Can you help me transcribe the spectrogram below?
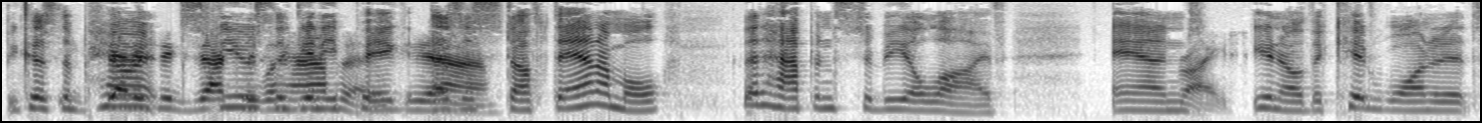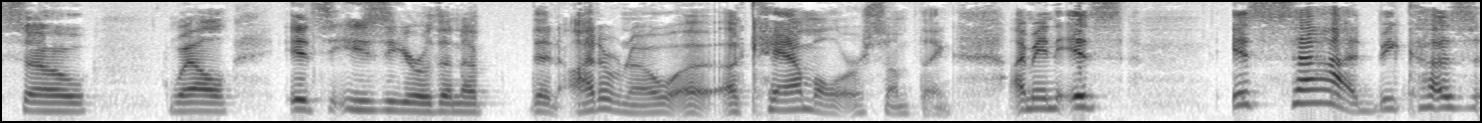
because the parent exactly views the guinea pig yeah. as a stuffed animal that happens to be alive. And right. you know, the kid wanted it so well, it's easier than a than I don't know, a, a camel or something. I mean, it's it's sad because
